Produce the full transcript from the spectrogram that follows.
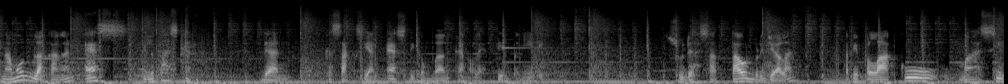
Namun belakangan S dilepaskan dan kesaksian S dikembangkan oleh tim penyidik. Sudah satu tahun berjalan, tapi pelaku masih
